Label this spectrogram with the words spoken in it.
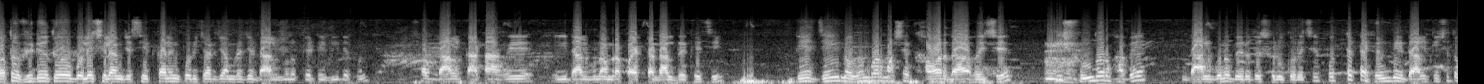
গত ভিডিওতেও বলেছিলাম যে শীতকালীন পরিচর্যা আমরা যে ডালগুলো কেটে দিই দেখুন সব ডাল কাটা হয়ে এই ডালগুলো আমরা কয়েকটা ডাল রেখেছি। দিয়ে যেই নভেম্বর মাসে খাবার দেওয়া হয়েছে কি সুন্দরভাবে ডালগুলো বেরোতে শুরু করেছে। প্রত্যেকটা হেলদি ডাল কিছু তো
